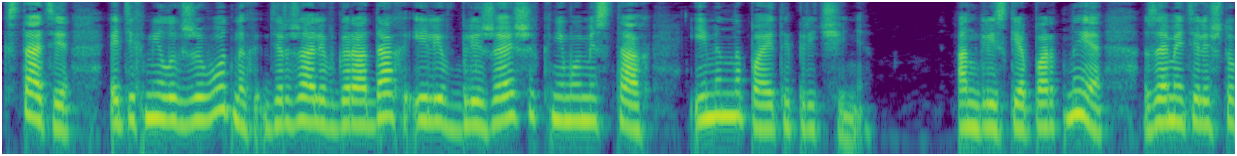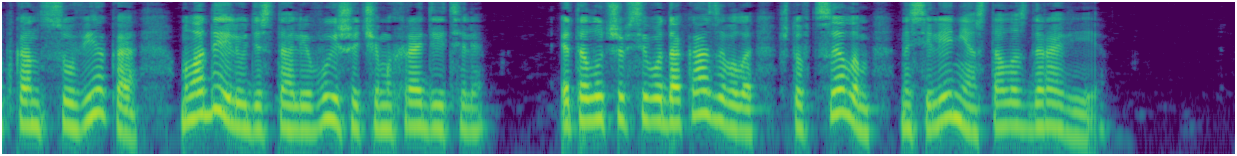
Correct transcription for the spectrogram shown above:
Кстати, этих милых животных держали в городах или в ближайших к нему местах именно по этой причине. Английские портные заметили, что к концу века молодые люди стали выше, чем их родители. Это лучше всего доказывало, что в целом население стало здоровее.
